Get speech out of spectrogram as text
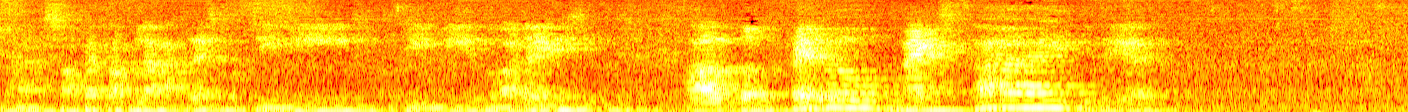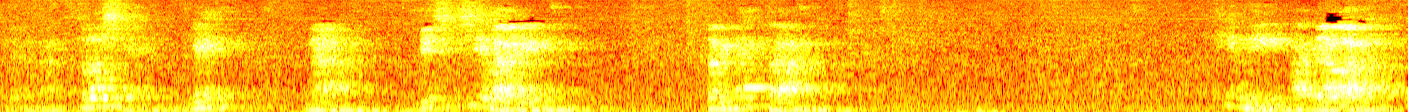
Nah sampai tampilan adres seperti ini, seperti ini tuh ada ini sih Albert Pedro, Max I gitu ya. Ya, nah, terus ya, oke. Nah, di sisi lain, ternyata ini adalah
